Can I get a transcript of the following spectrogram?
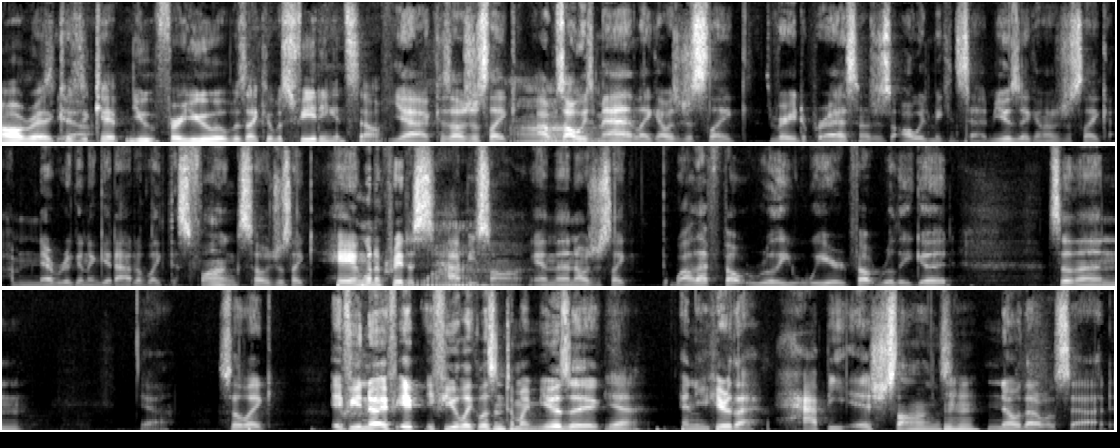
Oh, really? Because Yeah. it kept you for you. It was like it was feeding itself. Yeah, because I was just like, I was always Ah. mad. Like I was just like very depressed, and I was just always making sad music, and I was just like, I'm never gonna get out of like this funk. So I was just like, hey, I'm gonna create a s- happy song, and then I was just like, wow, that felt really weird, felt really good. So then, yeah. So like, if you know, if if, if you like listen to my music Yeah. and you hear the happy-ish songs, Mhm. know that it was sad.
